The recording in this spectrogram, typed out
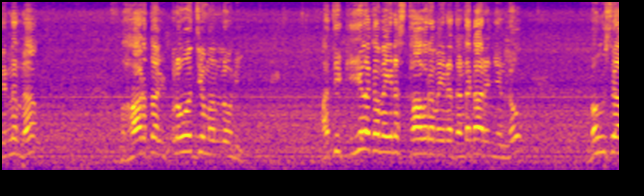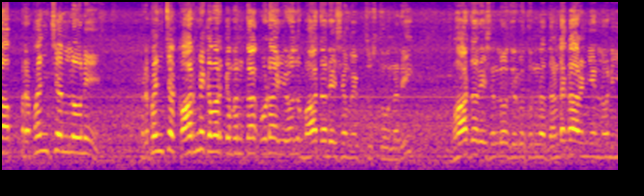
చిన్నన్న భారత విప్లవోద్యమంలోని అతి కీలకమైన స్థావరమైన దండకారణ్యంలో బహుశా ప్రపంచంలోనే ప్రపంచ కార్మిక వర్గమంతా కూడా ఈరోజు భారతదేశం వైపు చూస్తూ ఉన్నది. భారతదేశంలో జరుగుతున్న దండకారణ్యంలోని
